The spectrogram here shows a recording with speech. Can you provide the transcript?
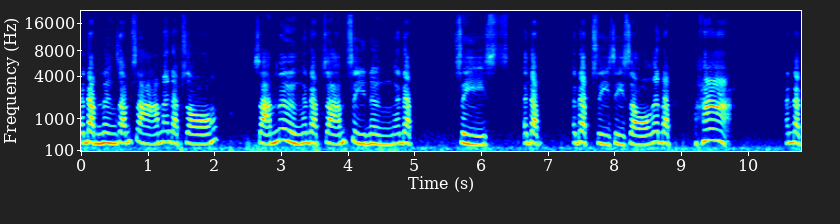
อันดับหนึ่งสามสามอันดับสองสามหนึ่งอันดับสามสี่หนึ่งอันดับสี่อันดับ อันดับสี่สี่สองอันดับห้า อันดับ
